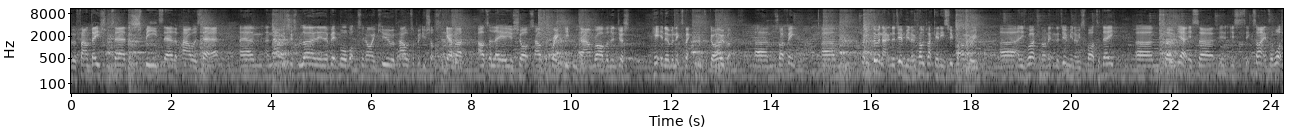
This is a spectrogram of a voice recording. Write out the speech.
the foundations there, the speeds there, the powers there. Um, and now it's just learning a bit more boxing IQ of how to put your shots together, how to layer your shots, how to break people down rather than just hitting them and expecting them to go over. Um, so I think um, but he's doing that in the gym. You know, he comes back in, he's super hungry, and he's working on it in the gym. You know, he sparred today. Um, so yeah, it's uh, it's exciting to watch.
